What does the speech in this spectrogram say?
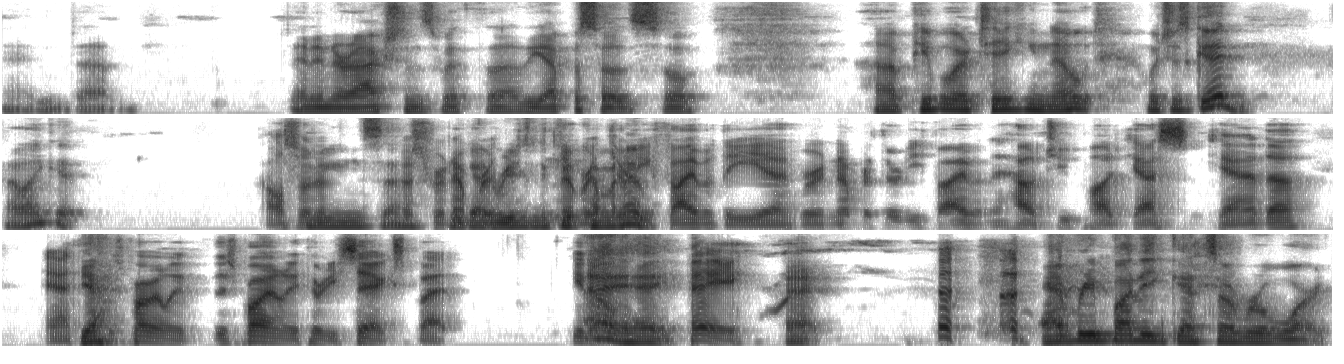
and um, and interactions with uh, the episodes so uh, people are taking note which is good i like it Also, It means uh, just for we got number, reason to keep number coming out 35 of the uh, we're number 35 in the how to podcasts in Canada. And Yeah. there's probably only, there's probably only 36, but you know, hey hey hey, everybody gets a reward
